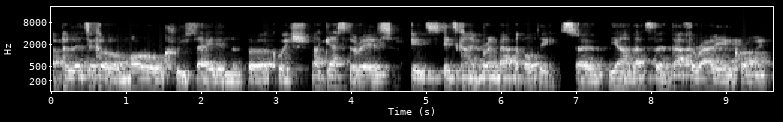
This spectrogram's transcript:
a political or moral crusade in the book, which I guess there is, it's it's kind of bring back the body. So yeah, that's the that's the rallying cry.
